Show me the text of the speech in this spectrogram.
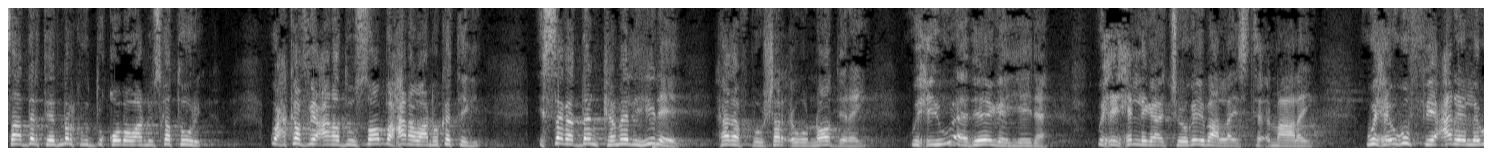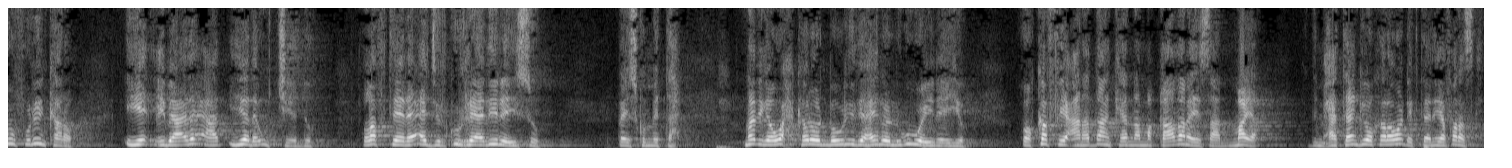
saa darteed markuu duqoobo waanu iska tuuri. Wax ka fiican hadduu soo baxana waanu ka tegi. Isaga dan kama lihine hadaf buu sharcigu noo diray. Wixii u adeegayeyna wixii xilligaa joogay baa la isticmaalay. Wixii ugu fiicanee lagu fulin karo iyo cibaado aad iyada u jeedo lafteeda ajir ku raadinayso bay isku mid tahay. Nabiga wax kaloon mawlid ahayn oo lagu weyneeyo oo ka fiican haddaan keenna ma qaadanaysaan maya. Maxataankii oo kale wa dhigteen iyo faraskii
